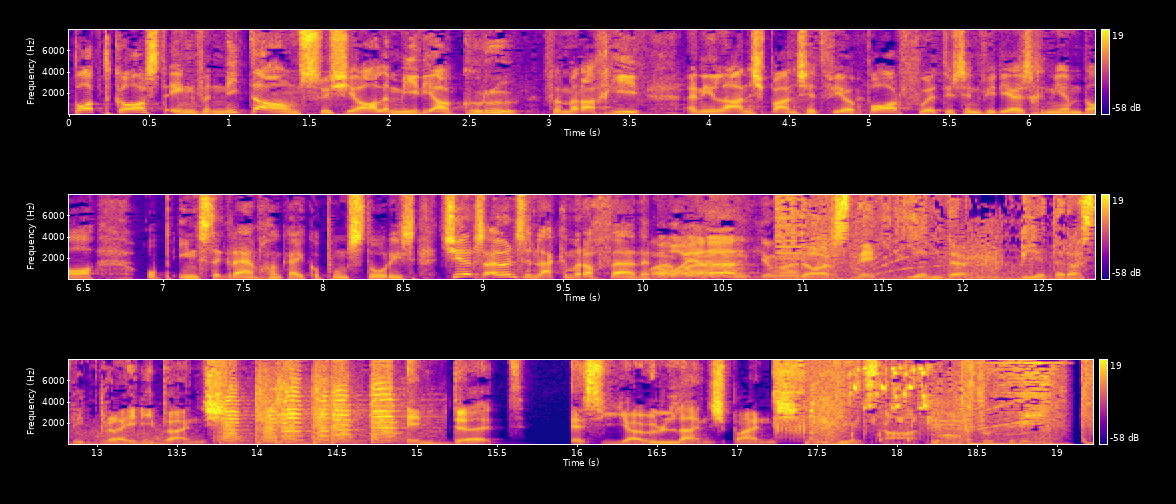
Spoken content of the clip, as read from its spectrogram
podcast en Venita ons sosiale media guru vanmiddag hier in die lunch punch het vir jou 'n paar foto's en video's geneem daar op Instagram gaan kyk op ons stories. Cheers ouens en lekker middag verder. Baie, baie Baie dankie man. Daar's net een ding beter as die Brady Bunch. En dit is jou lunch bunch. Hier staan tot 3.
